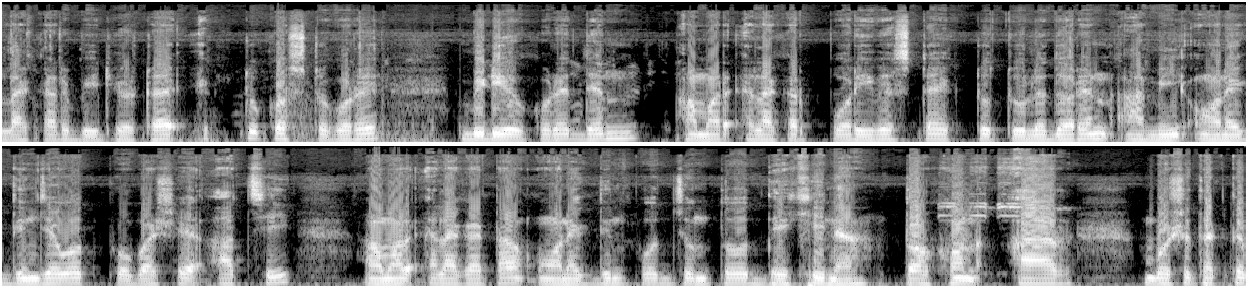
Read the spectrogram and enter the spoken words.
এলাকার ভিডিওটা একটু কষ্ট করে ভিডিও করে দেন। আমার এলাকার পরিবেশটা একটু তুলে ধরেন। আমি অনেক দিন যাবৎ প্রবাসে আছি। আমার এলাকাটা অনেক দিন পর্যন্ত দেখি না। তখন আর বসে থাকতে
